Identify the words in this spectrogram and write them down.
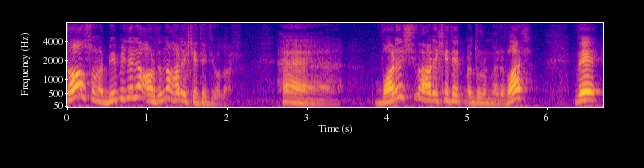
daha sonra birbirleri ardına hareket ediyorlar. He. Varış ve hareket etme durumları var. Ve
